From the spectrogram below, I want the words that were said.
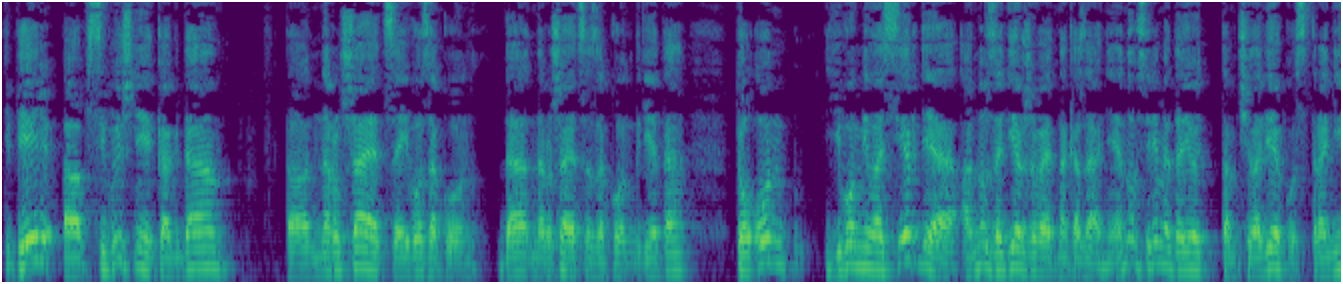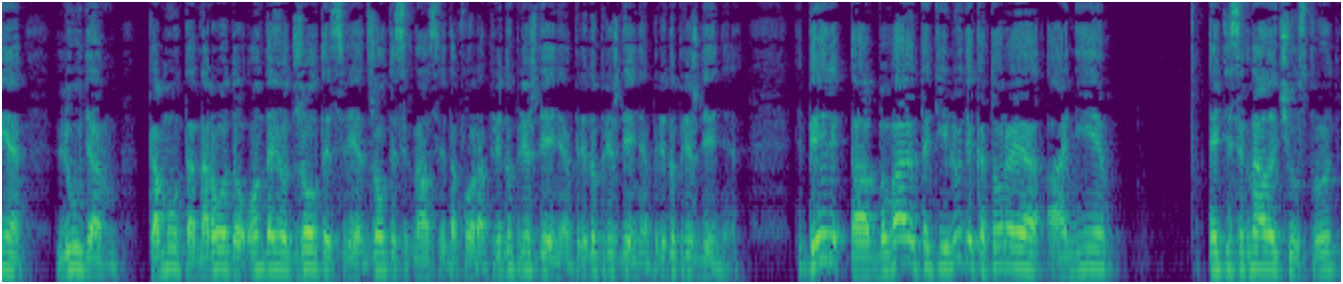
Теперь а, Всевышний, когда а, нарушается его закон, да, нарушается закон где-то, то он, его милосердие, оно задерживает наказание. Оно все время дает там, человеку, стране, людям кому-то, народу, он дает желтый свет, желтый сигнал светофора, предупреждение, предупреждение, предупреждение. Теперь э, бывают такие люди, которые, они эти сигналы чувствуют,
